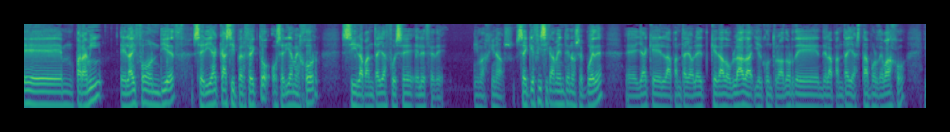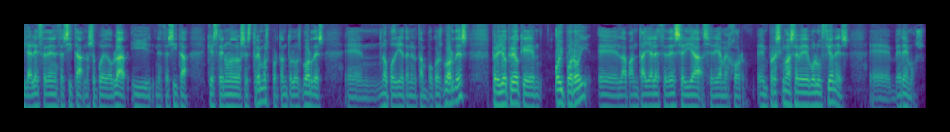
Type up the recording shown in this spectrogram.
Eh, para mí, el iPhone 10 sería casi perfecto o sería mejor si la pantalla fuese LCD imaginaos. Sé que físicamente no se puede, eh, ya que la pantalla OLED queda doblada y el controlador de, la pantalla está por debajo y la LCD necesita, no se puede doblar y necesita que esté en uno de los extremos, por tanto los bordes eh, no podría tener tan pocos bordes, pero yo creo que hoy por hoy eh, la pantalla LCD sería, sería mejor. En próximas evoluciones veremos.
